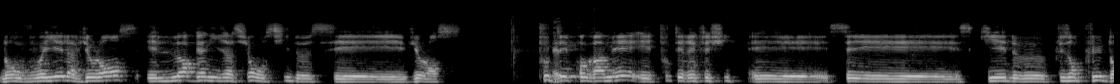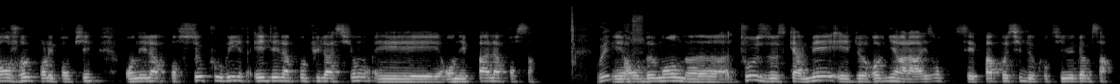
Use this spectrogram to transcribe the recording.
Donc vous voyez la violence et l'organisation aussi de ces violences. Tout est programmé et tout est réfléchi. Et c'est ce qui est de plus en plus dangereux pour les pompiers. On est là pour secourir, aider la population et on n'est pas là pour ça. et on demande euh, à tous de se calmer et de revenir à la raison. C'est pas possible de continuer comme ça.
